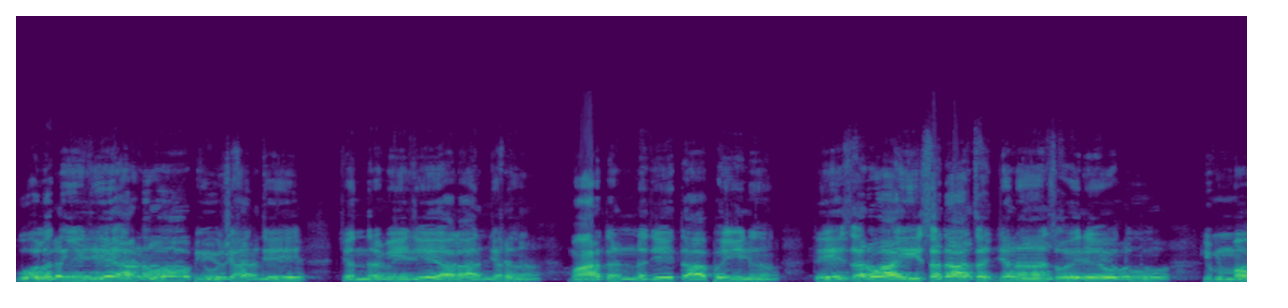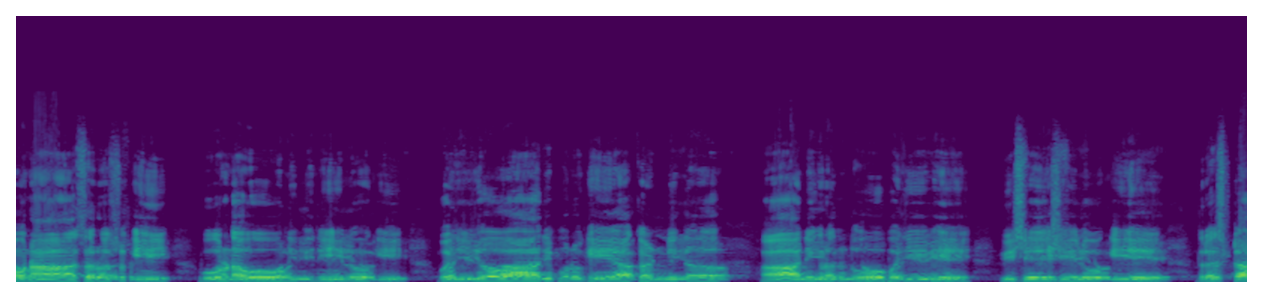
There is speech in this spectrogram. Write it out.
बोलते जे अर्णव पियुषांचे चंद्रमे जे आलांजन मार्दंड जे तापहीन ते सर्वाई सदा सज्जन सोयरे तू किंबहुना सर्व सुखी पूर्ण हो निधी लोकी. भजिजो आदि अखंडित आणि ग्रंथोपजीवे विशेषी लोकीये द्रष्टा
